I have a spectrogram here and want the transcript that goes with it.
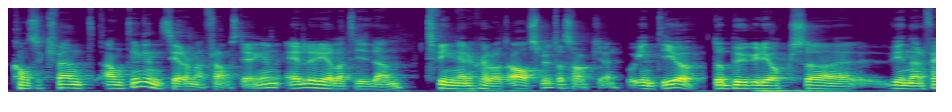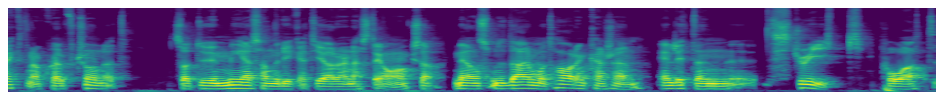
konsekvent antingen ser de här framstegen eller hela tiden tvingar dig själv att avsluta saker och inte ge upp, då bygger det också vinnareffekten av självförtroendet. Så att du är mer sannolik att göra det nästa gång också. Medan om du däremot har en, kanske en, en liten streak på att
